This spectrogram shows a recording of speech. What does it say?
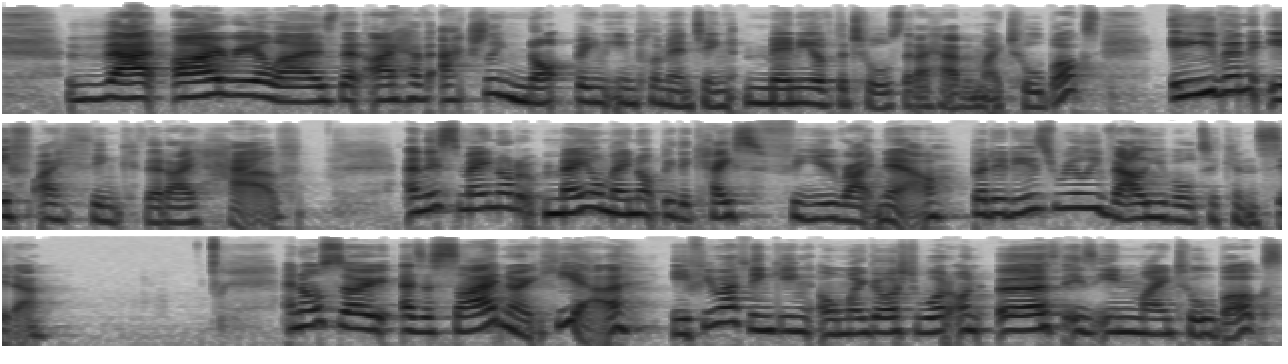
that I realize that I have actually not been implementing many of the tools that I have in my toolbox, even if I think that I have. And this may not may or may not be the case for you right now, but it is really valuable to consider. And also, as a side note here, if you are thinking, oh my gosh, what on earth is in my toolbox?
